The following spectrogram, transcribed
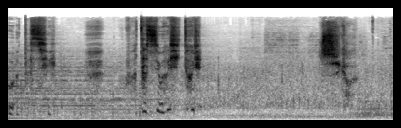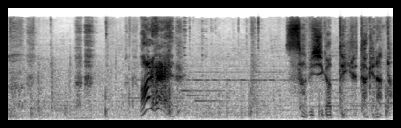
私。私は一人。違う。あれ！寂しがっているだけなんだ。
